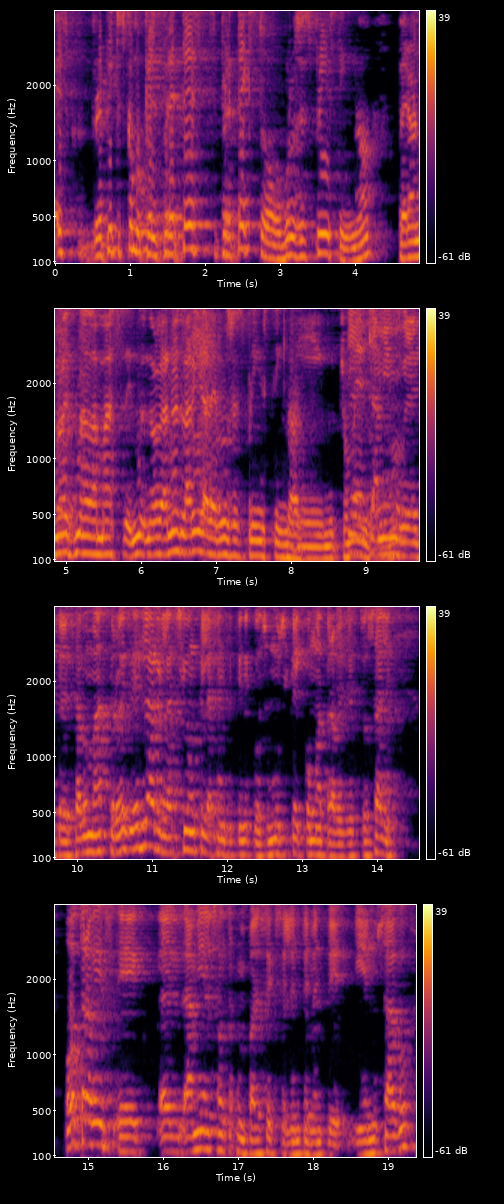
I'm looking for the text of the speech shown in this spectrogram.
es, repito, es como que el pretexto, pretexto Bruce Springsteen, ¿no? Pero no es nada más, eh, no, no- no es la vida de Bruce Springsteen, ni mucho menos. que a mí ¿no? me hubiera interesado más, pero es, es la relación que la gente tiene con su música y cómo a través de esto sale. Otra vez, eh, el- a mí el soundtrack me parece excelentemente bien usado,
